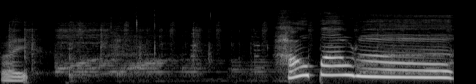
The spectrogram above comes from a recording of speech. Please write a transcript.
Right. How about, uh...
